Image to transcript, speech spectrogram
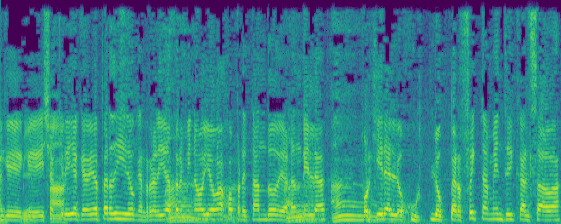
bien, que, bien. que ella Ah. creía que había perdido, que en realidad Ah. terminó ahí abajo apretando de Ah. arandela Ah. porque era lo jus- lo perfectamente calzaba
